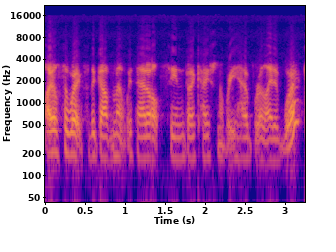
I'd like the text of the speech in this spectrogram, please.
I also work for the government with adults in vocational rehab related work.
